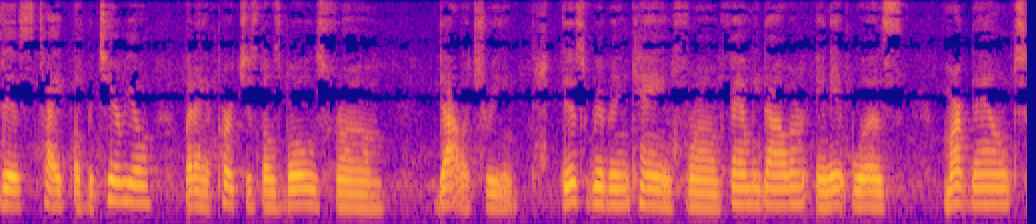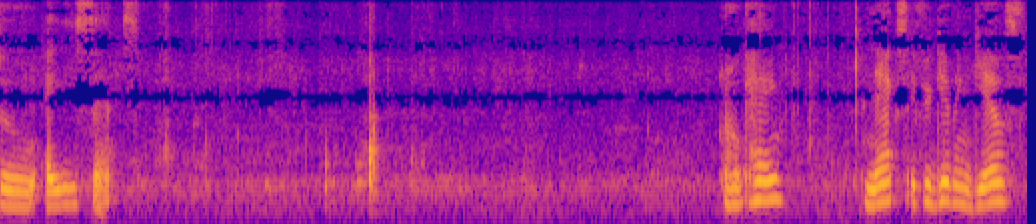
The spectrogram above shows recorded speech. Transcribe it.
this type of material, but I had purchased those bows from Dollar Tree. This ribbon came from Family Dollar, and it was marked down to 80 cents. Okay. Next, if you're giving gifts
